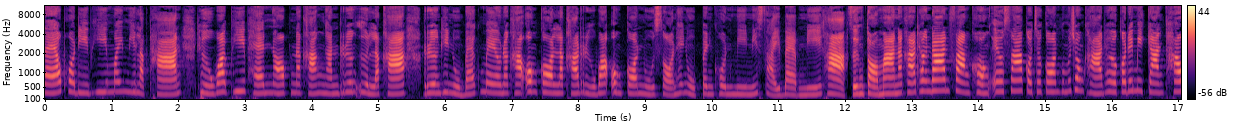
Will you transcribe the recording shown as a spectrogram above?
แล้วพอดีพี่ไม่มีหลักฐาน ถือว่าพี่แพ้น็อกนะคะ งั้นเรื่องอื่นล่ะคะ เรื่องที่หนูแบ็กเมลนะคะ องค์กรล่ะคะ หรือว่าองค์กรหนูสอนให้หนูเป็นคนมีนิสัยแบบนี้ค่ะ ซึ่งต่อมานะคะ ทางด้านฝั่งของเอลซ่ากชกรคุณผู้ชมคะเธอก็ได้มีการเข้า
